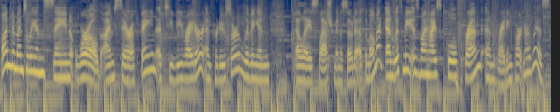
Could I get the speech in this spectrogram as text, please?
fundamentally insane world. I'm Sarah Fain, a TV writer and producer living in LA slash Minnesota at the moment, and with me is my high school friend and writing partner, Liz.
